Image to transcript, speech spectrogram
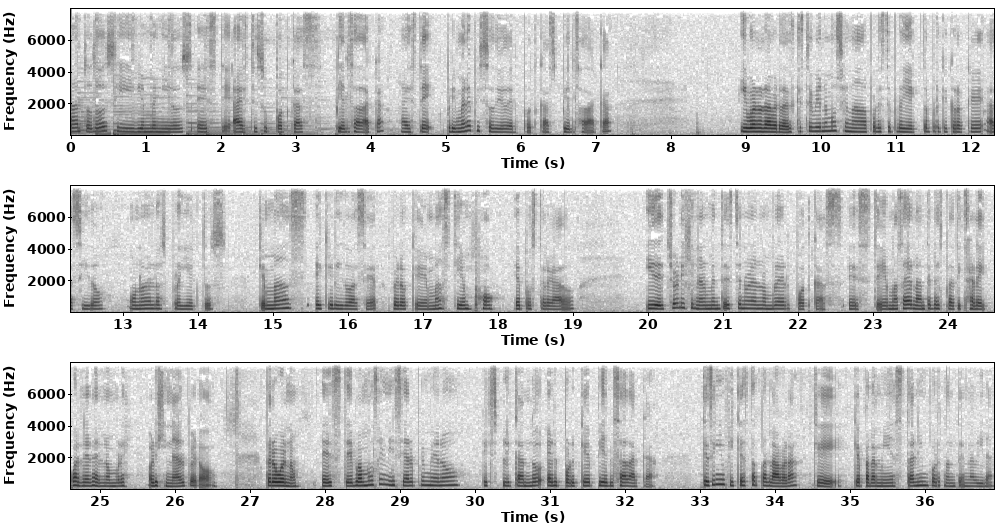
Hola a todos y bienvenidos este, a este subpodcast Piel Sadaka, a este primer episodio del podcast Piel Sadaka. Y bueno, la verdad es que estoy bien emocionada por este proyecto porque creo que ha sido uno de los proyectos que más he querido hacer, pero que más tiempo he postergado. Y de hecho originalmente este no era el nombre del podcast. Este, más adelante les platicaré cuál era el nombre original, pero pero bueno, este, vamos a iniciar primero explicando el por qué piel sadaka. ¿Qué significa esta palabra que, que para mí es tan importante en la vida?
